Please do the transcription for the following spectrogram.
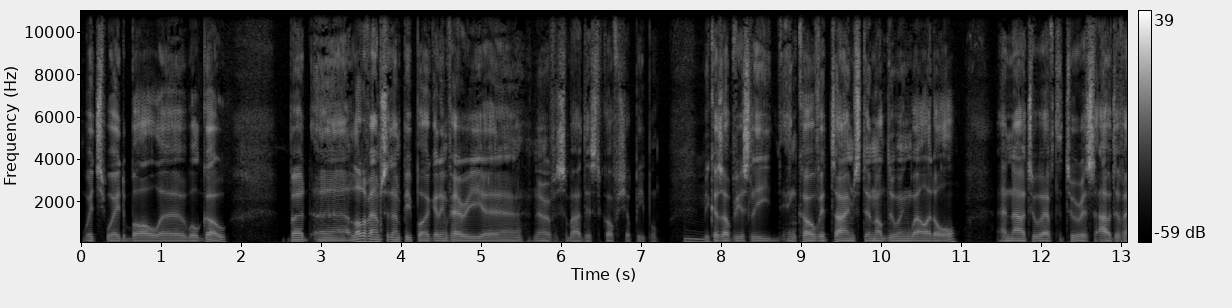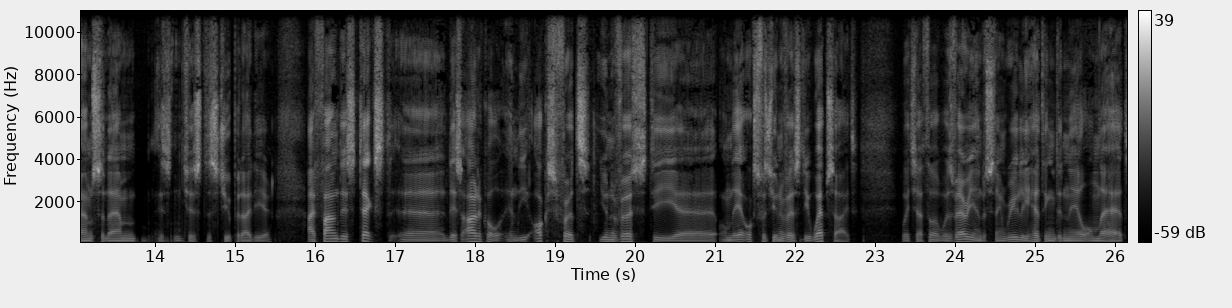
which way the ball uh, will go. But uh, a lot of Amsterdam people are getting very uh, nervous about this, the coffee shop people, Hmm. because obviously in COVID times they're not doing well at all. And now to have the tourists out of Amsterdam is just a stupid idea. I found this text, uh, this article in the Oxford University, uh, on the Oxford University website, which I thought was very interesting, really hitting the nail on the head.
